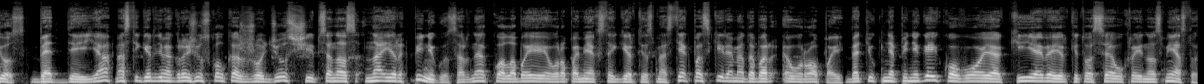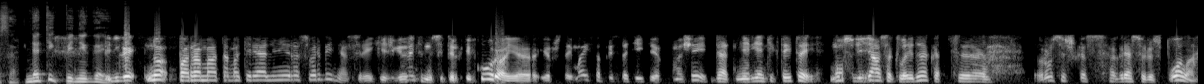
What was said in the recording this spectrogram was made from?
jūs. Bet dėja, mes tik girdime gražius kol kas žodžius, šypsenas, na ir pinigus, ar ne, kuo labai Europą mėgsta girtis. Mes tiek paskiriame dabar Europai. Bet juk ne pinigai kovoja Kijeve ir kitose Ukrainos miestuose. Ne tik pinigai. Pinigai, nu, parama ta materialinė yra svarbi, nes reikia išgyventi, nusipirkti kūro ir, ir štai maistą pristatyti ir panašiai. Bet ne vien tik tai tai. Mūsų didžiausia klaida, kad uh, rusiškas agresorius puola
